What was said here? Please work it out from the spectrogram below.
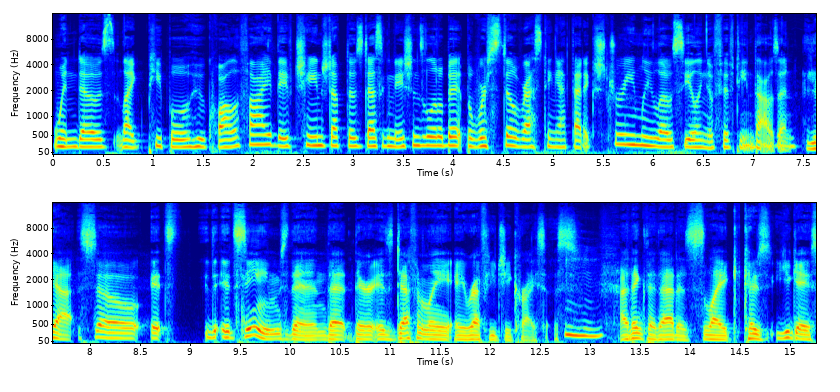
windows like people who qualify they've changed up those designations a little bit but we're still resting at that extremely low ceiling of 15,000 Yeah, so it's it seems then that there is definitely a refugee crisis. Mm-hmm. I think that that is like because you gave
